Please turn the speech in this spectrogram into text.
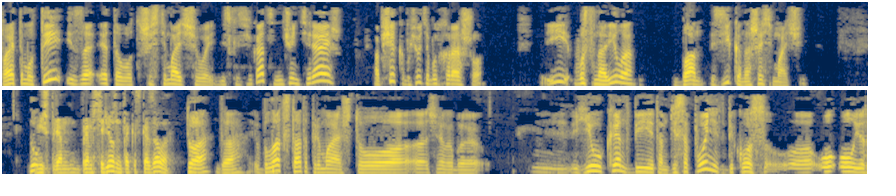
Поэтому ты из-за этого вот шестиматчевой дисквалификации ничего не теряешь, вообще как бы все у тебя будет хорошо и восстановила бан Зика на 6 матчей. Ну, Миш, прям, прям серьезно так и сказала? Да, да. Была цитата прямая, что, э, как бы, you can't be там, disappointed because э, all your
